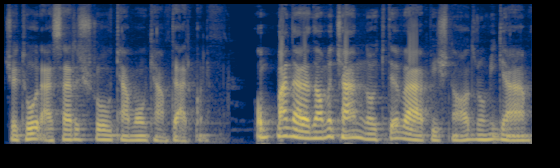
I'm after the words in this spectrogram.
چطور اثرش رو کم و کمتر کنیم. خب من در ادامه چند نکته و پیشنهاد رو میگم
